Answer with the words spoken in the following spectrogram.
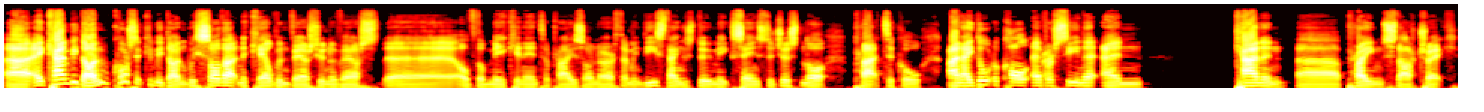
uh, it can be done. Of course, it can be done. We saw that in the Kelvin verse universe uh, of them making Enterprise on Earth. I mean, these things do make sense. They're just not practical, and I don't recall ever seeing it in canon uh, Prime Star Trek,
